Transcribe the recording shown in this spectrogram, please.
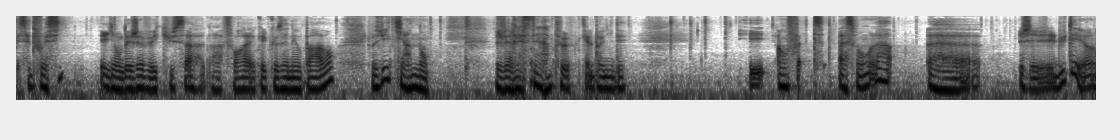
cette fois-ci, ayant déjà vécu ça dans la forêt quelques années auparavant, je me suis dit tiens non, je vais rester un peu, quelle bonne idée. Et en fait, à ce moment-là, euh, j'ai lutté, hein,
